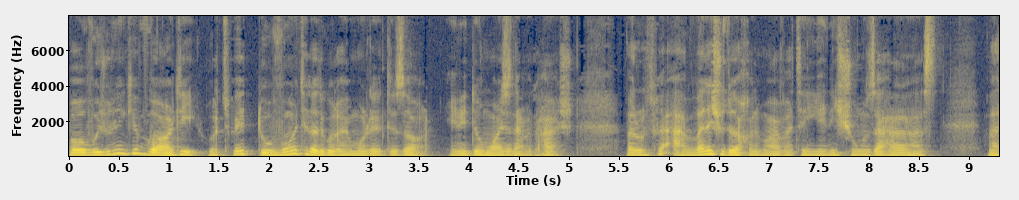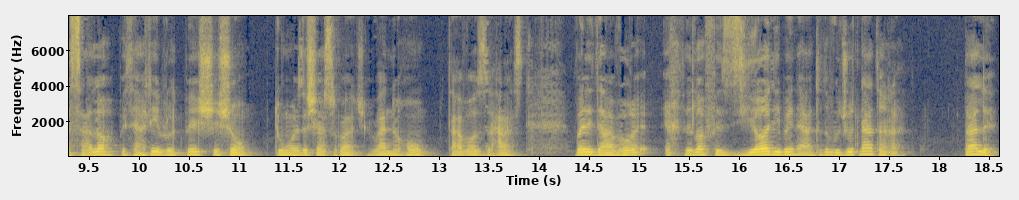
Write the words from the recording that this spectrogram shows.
با وجود اینکه واردی رتبه دوم تعداد گل‌های مورد انتظار یعنی دو 98 و رتبه اولش داخل محوطه یعنی 16 هست و صلاح به ترتیب رتبه ششم 265 و نهم 12 هست ولی در واقع اختلاف زیادی بین اعداد وجود ندارد بله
